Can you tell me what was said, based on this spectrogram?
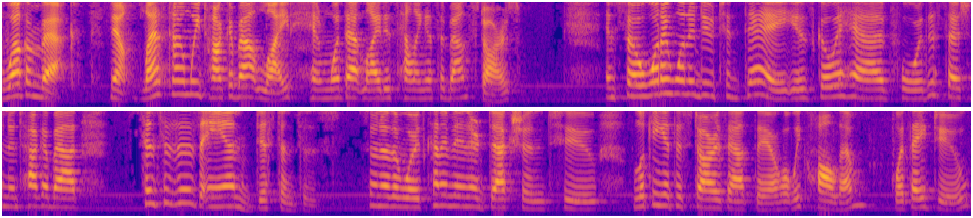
welcome back. Now, last time we talked about light and what that light is telling us about stars. And so, what I want to do today is go ahead for this session and talk about census and distances. So, in other words, kind of an introduction to looking at the stars out there, what we call them, what they do,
